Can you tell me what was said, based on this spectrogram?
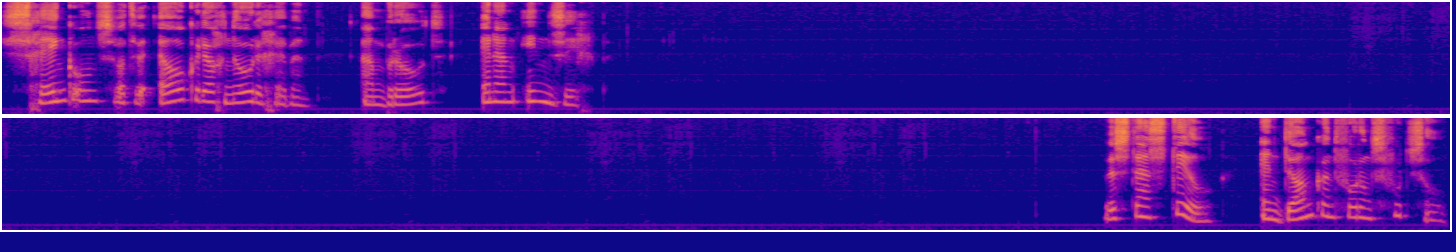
Schenk ons wat we elke dag nodig hebben aan brood en aan inzicht. We staan stil en danken voor ons voedsel,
